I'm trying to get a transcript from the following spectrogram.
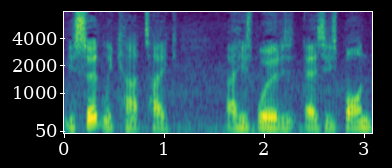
You certainly can't take uh, his word as his bond.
